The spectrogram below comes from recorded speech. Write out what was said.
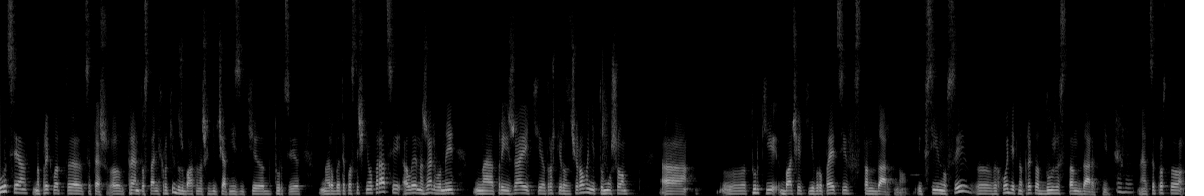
Турція, наприклад, е, це теж е, тренд останніх років. Дуже багато наших дівчат їздять е, до Турції робити пластичні операції, але на жаль, вони приїжджають трошки розочаровані, тому що а, турки бачать європейців стандартно, і всі носи виходять, наприклад, дуже стандартні. Угу. Це просто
